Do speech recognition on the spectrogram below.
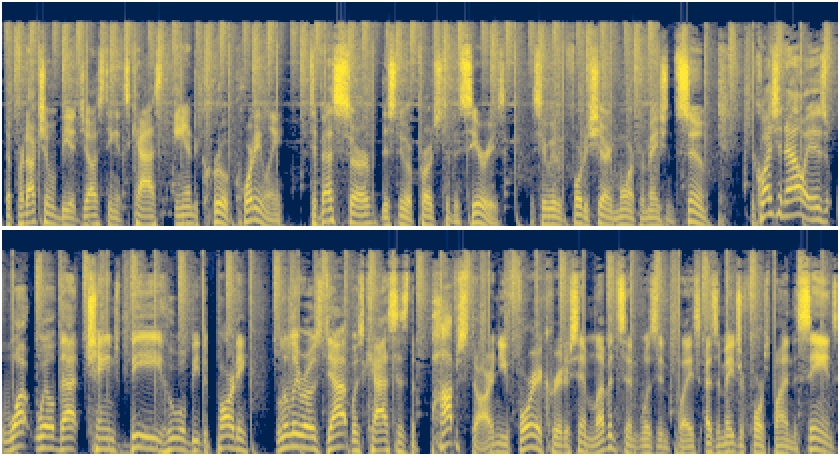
The production will be adjusting its cast and crew accordingly to best serve this new approach to the series. So we look forward to sharing more information soon. The question now is, what will that change be? Who will be departing? Lily Rose Depp was cast as the pop star, and Euphoria creator Sam Levinson was in place as a major force behind the scenes.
